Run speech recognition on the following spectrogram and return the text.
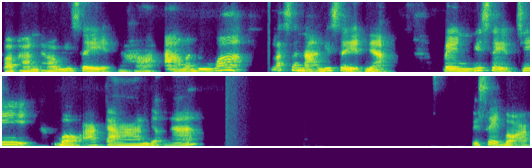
ประพันธวิเศษนะคะอ่ามาดูว่าลักษณะวิเศษเนี่ยเป็นวิเศษที่บอกอาการเดี๋ยวนะ วิเศษบอกอา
